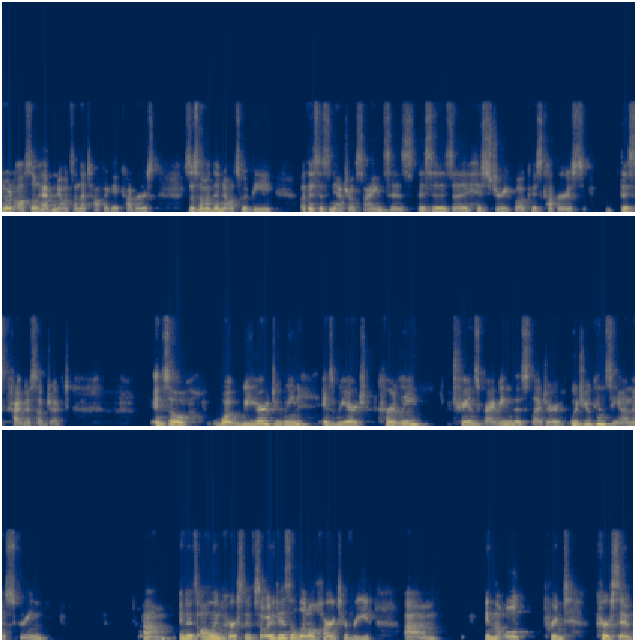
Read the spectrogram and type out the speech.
It would also have notes on the topic it covers. So some of the notes would be, oh, this is natural sciences. This is a history book. This covers this kind of subject. And so what we are doing is we are currently transcribing this ledger, which you can see on the screen. Um, and it's all in cursive, so it is a little hard to read um, in the old print cursive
